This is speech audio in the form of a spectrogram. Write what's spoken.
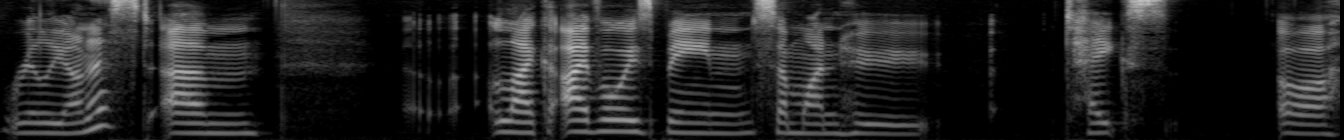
really honest. Um, like I've always been someone who takes oh,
